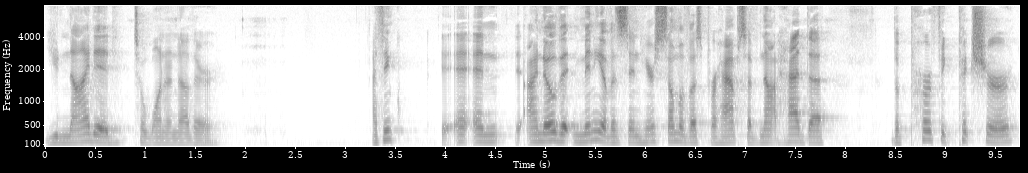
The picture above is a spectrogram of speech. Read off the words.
united to one another. I think and I know that many of us in here, some of us perhaps, have not had the, the perfect picture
